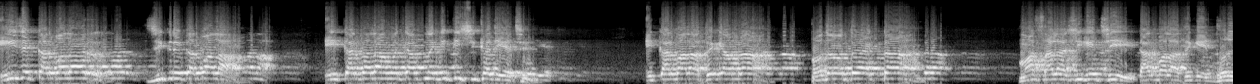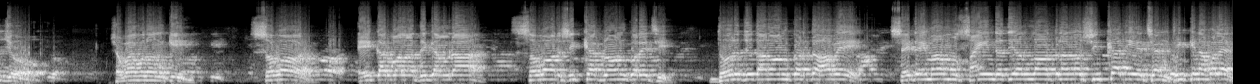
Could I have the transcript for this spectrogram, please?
এই যে কারবালার জিক্রে কারবালা, এই কারবালা আমাকে আপনাকে কি শিক্ষা দিয়েছে? এই কারবালা থেকে আমরা প্রধানত একটা মাসালা শিখেছি, কারবালা থেকে ধৈর্য। সবাই বলুন কি? সবর। এই কারবালা থেকে আমরা সবর শিক্ষা গ্রহণ করেছি। ধৈর্য ধারণ করতে হবে। সেটা ইমাম হুসাইন রাদিয়াল্লাহু তাআলা শিক্ষা দিয়েছেন। ঠিক কিনা বলেন?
